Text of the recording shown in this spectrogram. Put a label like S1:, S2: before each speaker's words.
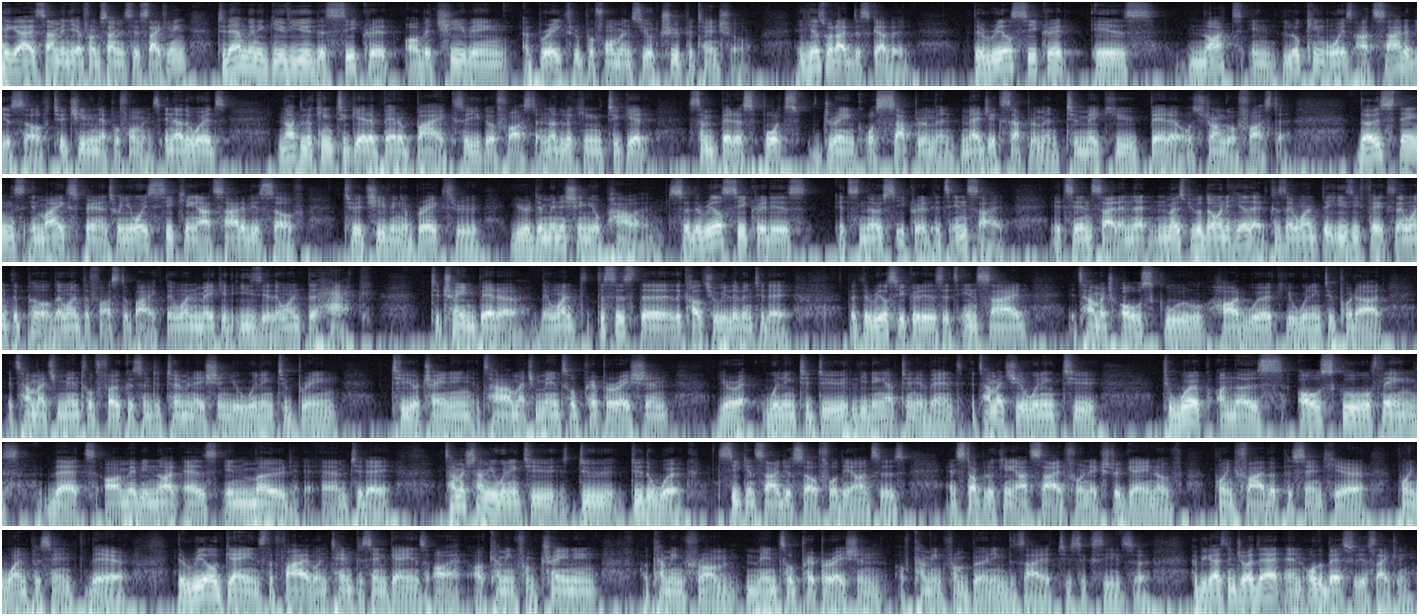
S1: Hey guys, Simon here from Simon Says Cycling. Today I'm going to give you the secret of achieving a breakthrough performance, your true potential. And here's what I've discovered the real secret is not in looking always outside of yourself to achieving that performance. In other words, not looking to get a better bike so you go faster, not looking to get some better sports drink or supplement, magic supplement to make you better or stronger or faster those things, in my experience, when you're always seeking outside of yourself to achieving a breakthrough, you're diminishing your power. So the real secret is it's no secret, it's inside. It's inside, and that most people don't want to hear that because they want the easy fix, they want the pill, they want the faster bike, they want to make it easier, they want the hack to train better. They want this is the the culture we live in today. But the real secret is it's inside. It's how much old school hard work you're willing to put out it's how much mental focus and determination you're willing to bring to your training. It's how much mental preparation you're willing to do leading up to an event. It's how much you're willing to to work on those old school things that are maybe not as in mode um, today. It's how much time you're willing to do do the work, seek inside yourself for the answers, and stop looking outside for an extra gain of 0.5 percent here, 0.1 percent there the real gains, the 5 and 10% gains, are, are coming from training, are coming from mental preparation, of coming from burning desire to succeed. So, hope you guys enjoyed that and all the best with your cycling.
